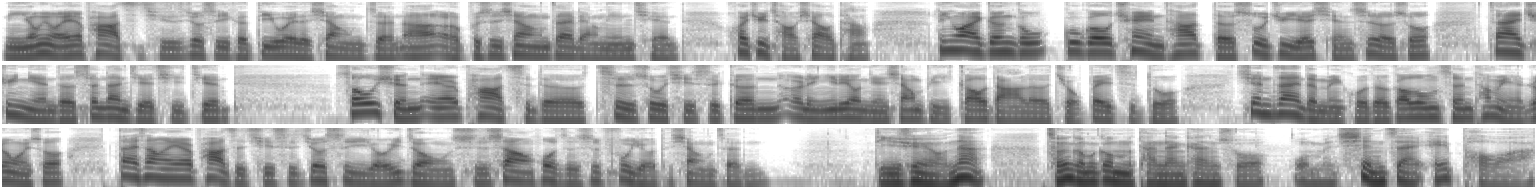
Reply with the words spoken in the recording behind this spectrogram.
你拥有 AirPods 其实就是一个地位的象征啊，而不是像在两年前会去嘲笑它。另外，跟 Google Trend 它的数据也显示了说，在去年的圣诞节期间。搜寻 AirPods 的次数其实跟二零一六年相比高达了九倍之多。现在的美国的高中生，他们也认为说，戴上 AirPods 其实就是有一种时尚或者是富有的象征。的确哦，那成维可不可以跟我们谈谈看，说我们现在 Apple 啊，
